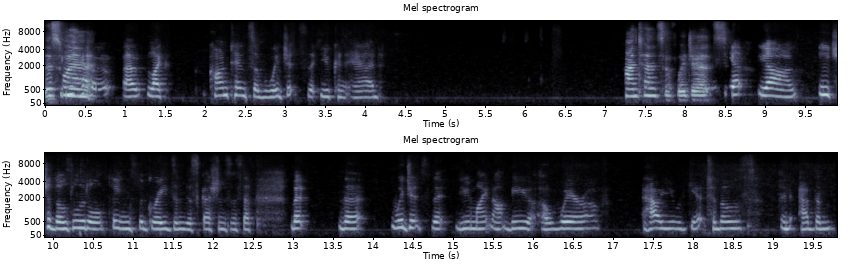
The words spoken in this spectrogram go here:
This Do one, have a- a- Like contents of widgets that you can add. contents of widgets. Yeah, yeah, each of those little things, the grades and discussions and stuff. But the widgets that you might not be aware of, how you would get to those and add them.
